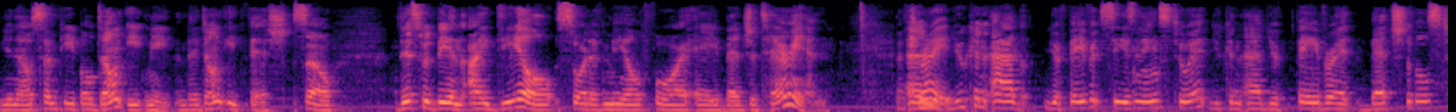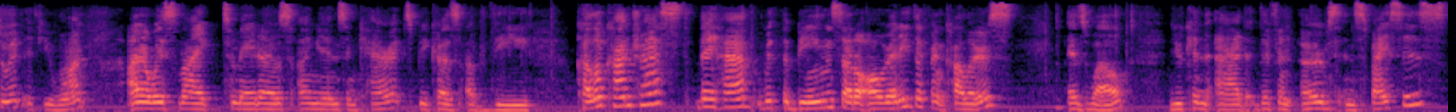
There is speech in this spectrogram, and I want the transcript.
You know, some people don't eat meat and they don't eat fish. So this would be an ideal sort of meal for a vegetarian. That's and right. you can add your favorite seasonings to it. You can add your favorite vegetables to it if you want. I always like tomatoes, onions, and carrots because of the color contrast they have with the beans that are already different colors as well. You can add different herbs and spices.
